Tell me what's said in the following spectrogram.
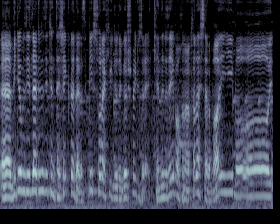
E, videomuzu izlediğiniz için teşekkür ederiz. Bir sonraki videoda görüşmek üzere. Kendinize iyi bakın arkadaşlar. Bay bay.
